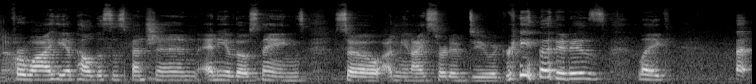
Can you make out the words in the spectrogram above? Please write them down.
No. for why he upheld the suspension, any of those things. So I mean, I sort of do agree that it is like. Uh,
